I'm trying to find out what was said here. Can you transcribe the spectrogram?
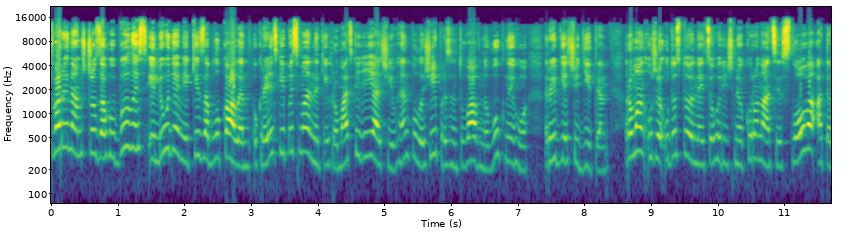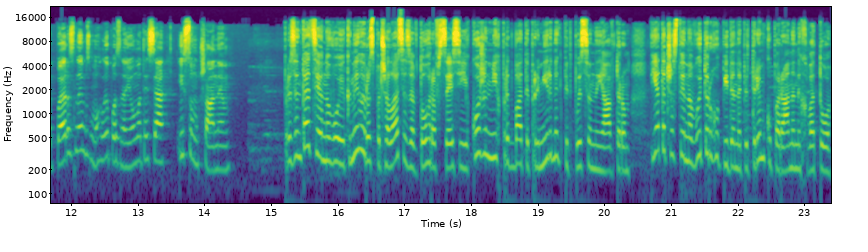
Тваринам, що загубились, і людям, які заблукали. Український письменник і громадський діяч Євген Положій презентував нову книгу Риб'ячі діти. Роман уже удостоєний цьогорічної коронації слова, а тепер з ним змогли познайомитися і сумчани. Презентація нової книги розпочалася з автограф-сесії. Кожен міг придбати примірник, підписаний автором. П'ята частина виторгу піде на підтримку поранених в АТО.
